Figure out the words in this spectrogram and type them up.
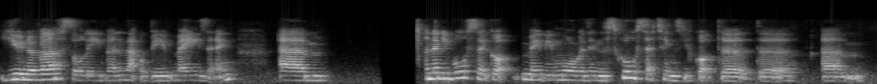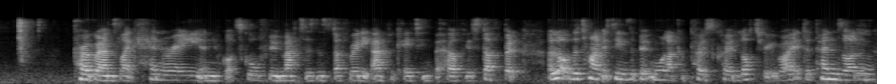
universal even that would be amazing um, and then you've also got maybe more within the school settings you've got the the um, programs like HENRY and you've got school food matters and stuff really advocating for healthier stuff but a lot of the time it seems a bit more like a postcode lottery right it depends on mm.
